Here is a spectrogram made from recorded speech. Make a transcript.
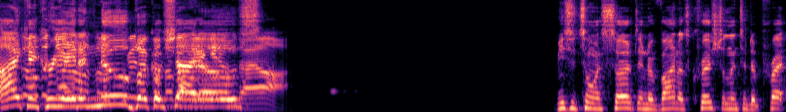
I can create a new Book of Shadows! Misuto inserted Nirvana's crystal into the,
